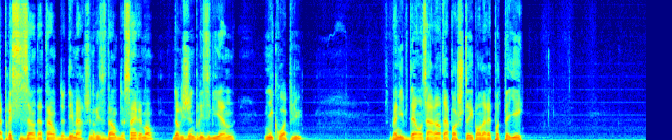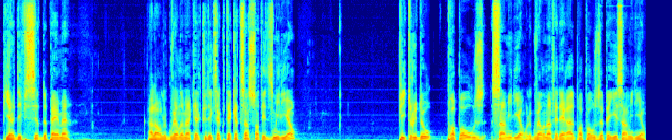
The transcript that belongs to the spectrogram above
Après six ans d'attente de démarche, une résidente de Saint-Raymond, d'origine brésilienne, n'y croit plus. Bien évident, ça rentre à pocheter et on n'arrête pas de payer. Puis il y a un déficit de paiement. Alors le gouvernement a calculé que ça coûtait 470 millions. Puis Trudeau propose 100 millions. Le gouvernement fédéral propose de payer 100 millions.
